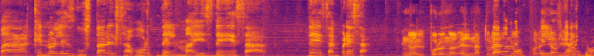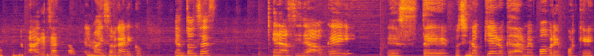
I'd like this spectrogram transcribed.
para que no les gustara el sabor del maíz de esa, de esa empresa. no el puro, no- el natural, Nada ¿no? Por el decirlo. orgánico. Ah, exacto, el maíz orgánico. Entonces, era así de, ah, ok, este, pues si no quiero quedarme pobre porque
